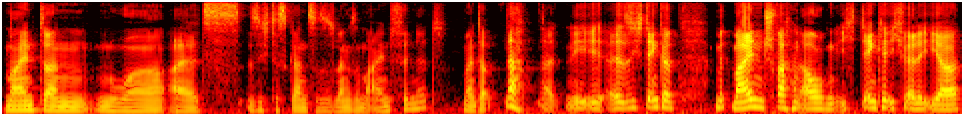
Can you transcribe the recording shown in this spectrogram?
meint dann nur, als sich das Ganze so langsam einfindet, meint er, na, nee, also ich denke, mit meinen schwachen Augen, ich denke, ich werde eher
